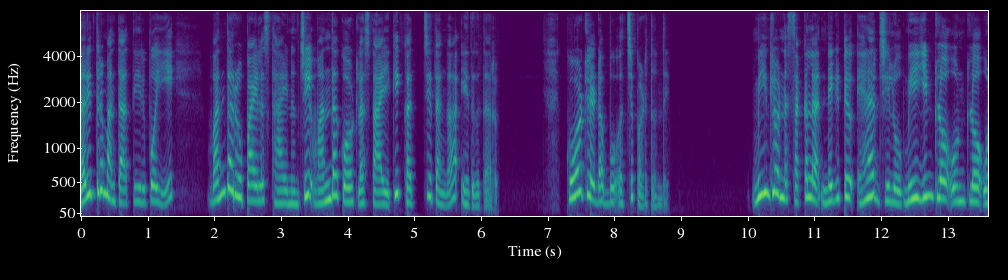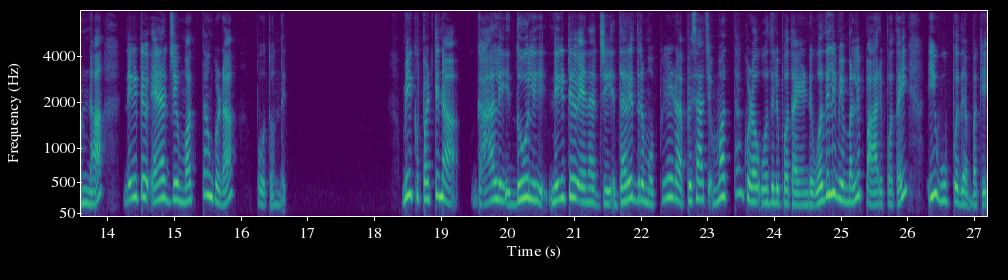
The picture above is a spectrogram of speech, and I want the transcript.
దరిద్రం అంతా తీరిపోయి వంద రూపాయల స్థాయి నుంచి వంద కోట్ల స్థాయికి ఖచ్చితంగా ఎదుగుతారు. కోట్ల డబ్బు వచ్చి పడుతుంది. మీ ఇంట్లో ఉన్న సకల నెగిటివ్ ఎనర్జీలు మీ ఇంట్లో ఒంట్లో ఉన్న నెగిటివ్ ఎనర్జీ మొత్తం కూడా పోతుంది. మీకు పట్టిన గాలి ధూళి నెగిటివ్ ఎనర్జీ దరిద్రము పీడ పిశాచి మొత్తం కూడా వదిలిపోతాయండి. వదిలి మిమ్మల్ని పారిపోతాయి ఈ ఉప్పు దెబ్బకి.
